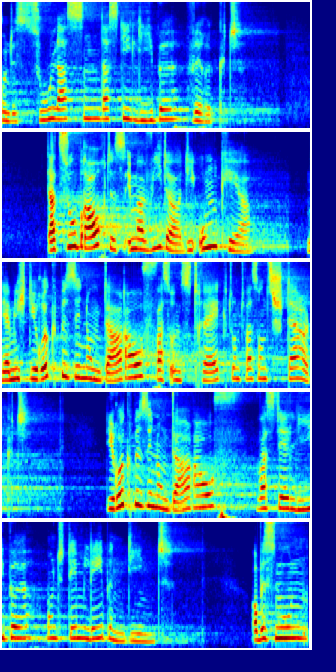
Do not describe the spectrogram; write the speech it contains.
und es zulassen, dass die Liebe wirkt. Dazu braucht es immer wieder die Umkehr, nämlich die Rückbesinnung darauf, was uns trägt und was uns stärkt. Die Rückbesinnung darauf, was der Liebe und dem Leben dient. Ob es nun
